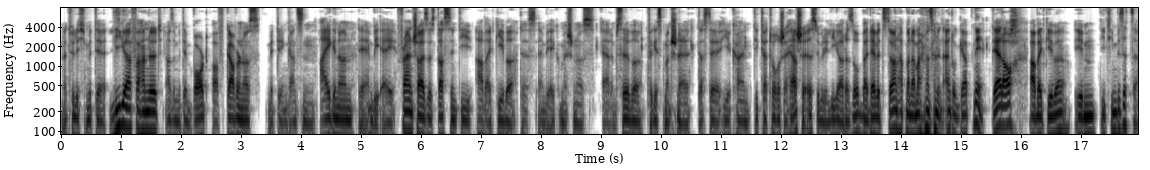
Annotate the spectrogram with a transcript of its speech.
natürlich mit der Liga verhandelt, also mit dem Board of Governors, mit den ganzen Eignern der NBA Franchises. Das sind die Arbeitgeber des NBA Commissioners. Adam Silver vergisst man schnell, dass der hier kein diktatorischer Herrscher ist über die Liga oder so. Bei David Stern hat man da manchmal so den Eindruck gehabt, nee, der hat auch Arbeitgeber, eben die Teambesitzer.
